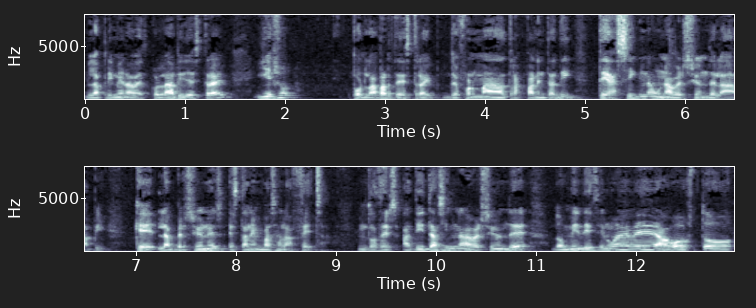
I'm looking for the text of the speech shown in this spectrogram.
la primera vez con la API de Stripe y eso por la parte de Stripe, de forma transparente a ti, te asigna una versión de la API, que las versiones están en base a la fecha. Entonces, a ti te asigna la versión de 2019, agosto,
